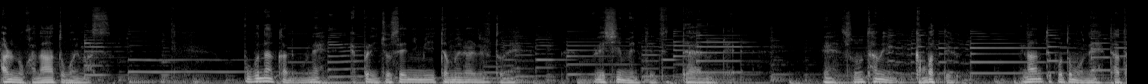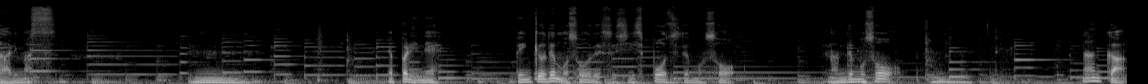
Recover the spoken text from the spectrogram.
あるのかなと思います。僕なんかでもねやっぱり女性に認められるとね嬉しい面って絶対あるんで、えそのために頑張ってるなんてこともね多々あります。うん。やっぱりね勉強でもそうですしスポーツでもそう。何でもそう、うん、なんか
